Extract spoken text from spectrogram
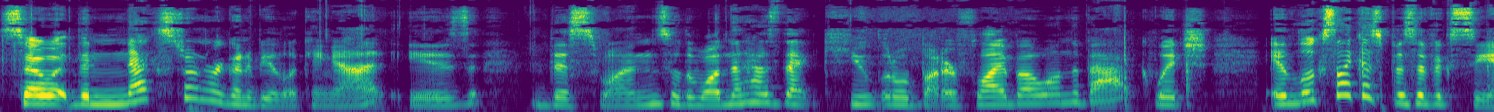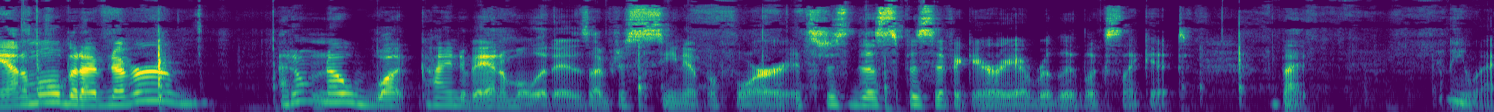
so the next one we're going to be looking at is this one. So the one that has that cute little butterfly bow on the back, which it looks like a specific sea animal, but I've never I don't know what kind of animal it is. I've just seen it before. It's just this specific area really looks like it. But anyway,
